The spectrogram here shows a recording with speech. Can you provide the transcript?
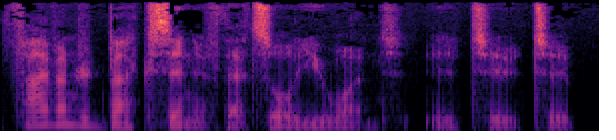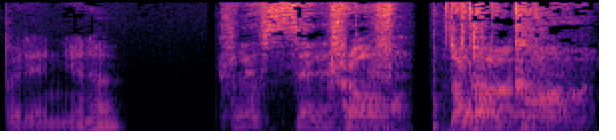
500 bucks in if that's all you want uh, to to put in you know? Cliffcentral.com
